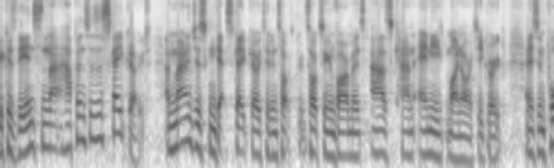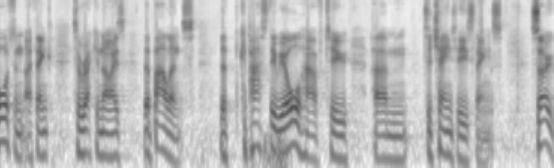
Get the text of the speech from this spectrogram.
because the instant that happens, there's a scapegoat. And managers can get scapegoated in toxic environments, as can any minority group. And it's important, I think, to recognize the balance, the capacity we all have to, um, to change these things. So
